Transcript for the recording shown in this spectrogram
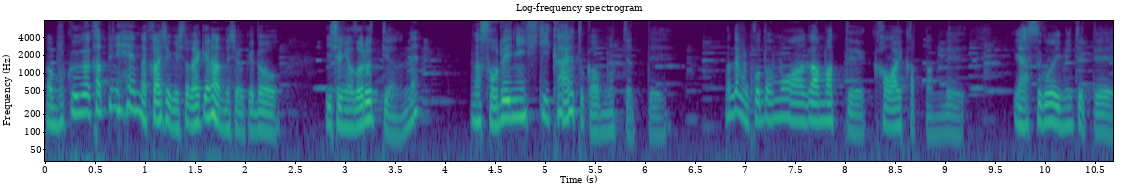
まあ、僕が勝手に変な解釈しただけなんでしょうけど一緒に踊るっていうのね、まあ、それに引き換えとか思っちゃって、まあ、でも子供は頑張って可愛かったんでいやすごい見てて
